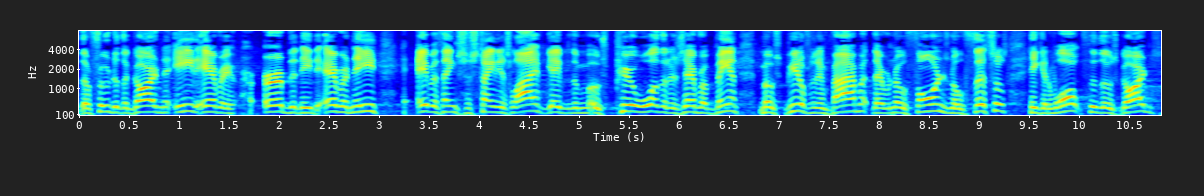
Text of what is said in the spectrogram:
the fruit of the garden to eat, every herb that he'd ever need, everything to sustain his life, gave him the most pure water that has ever been, most beautiful environment. There were no thorns, no thistles. He could walk through those gardens.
